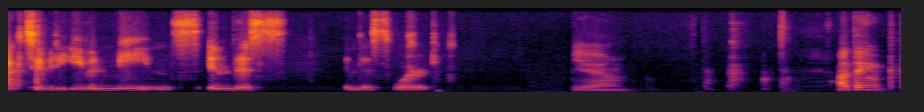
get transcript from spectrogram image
activity even means in this in this word. Yeah. I think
